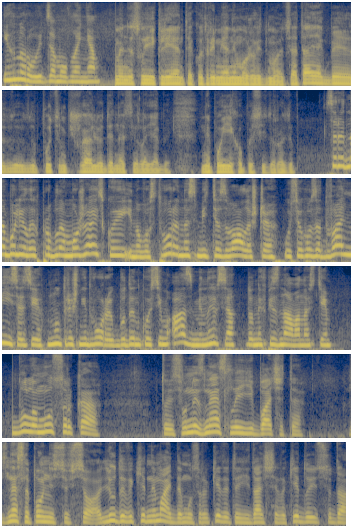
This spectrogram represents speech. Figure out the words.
ігнорують замовлення. У мене свої клієнти, котрим я не можу відмовитися. А та якби, допустим, чужа людина сіла, я би не поїхав по цій дорозі. Серед наболілих проблем Можайської і новостворене сміттєзвалище. Усього за два місяці внутрішній дворик будинку 7А змінився до невпізнаваності. Була мусорка, тобто вони знесли її, бачите. Знесли повністю все. Люди викид не мають де мусор викидати, і далі викидують сюди.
